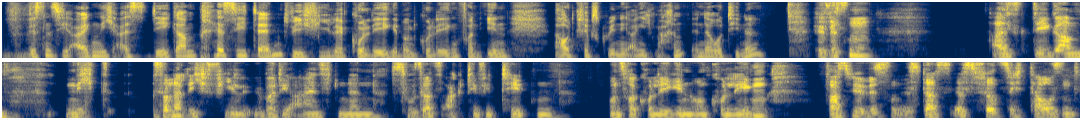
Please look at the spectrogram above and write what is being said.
wissen Sie eigentlich als Degam-Präsident, wie viele Kolleginnen und Kollegen von Ihnen Hautkrebs-Screening eigentlich machen in der Routine? Wir wissen als Degam nicht sonderlich viel über die einzelnen Zusatzaktivitäten unserer Kolleginnen und Kollegen. Was wir wissen, ist, dass es 40.000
